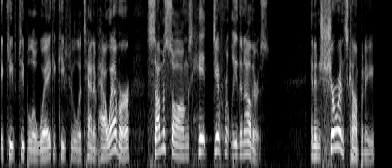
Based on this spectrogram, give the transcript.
It keeps people awake, it keeps people attentive. However, some songs hit differently than others. An insurance company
